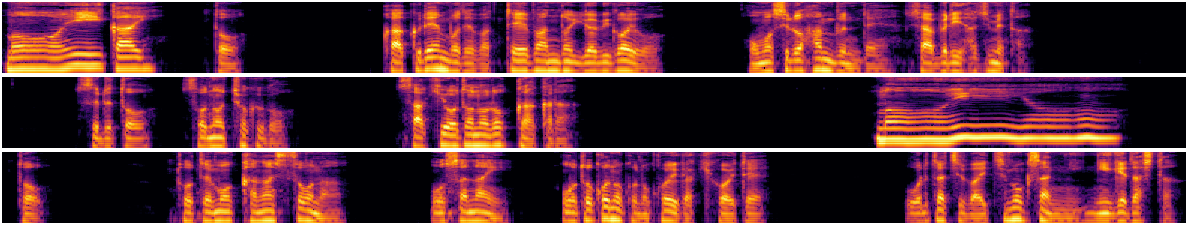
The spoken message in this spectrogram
もういいかい、かくれんぼでは定番の呼び声を面白半分で喋り始めた。すると、その直後、先ほどのロッカーから、もういいよ、と、とても悲しそうな、幼い男の子の声が聞こえて、俺たちは一目散に逃げ出した。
